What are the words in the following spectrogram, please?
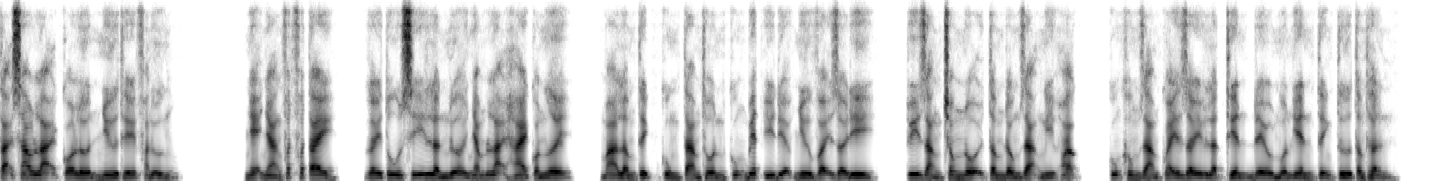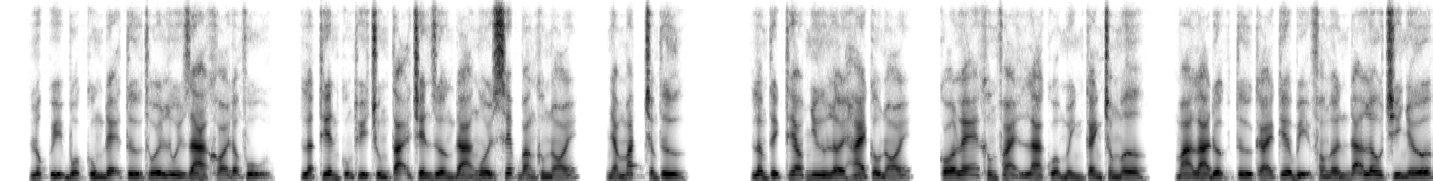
tại sao lại có lớn như thế phản ứng. Nhẹ nhàng phất phất tay, gầy tu sĩ lần nữa nhắm lại hai con người, mà Lâm Tịch cùng Tam Thốn cũng biết ý điệu như vậy rời đi, tuy rằng trong nội tâm đồng dạng nghi hoặc, cũng không dám quấy rầy Lật Thiên đều muốn yên tĩnh tư tâm thần. Lúc quỷ buộc cùng đệ tử thối lui ra khỏi động phủ, Lật Thiên cũng thủy chung tại trên giường đá ngồi xếp bằng không nói, nhắm mắt trầm tư. Lâm Tịch theo như lời hai câu nói, có lẽ không phải là của mình cảnh trong mơ, mà là được từ cái kia bị phong ấn đã lâu trí nhớ,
